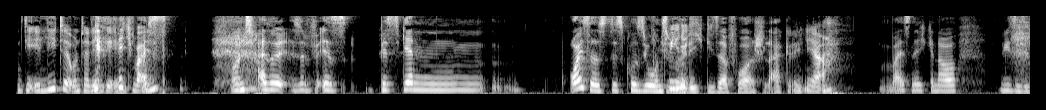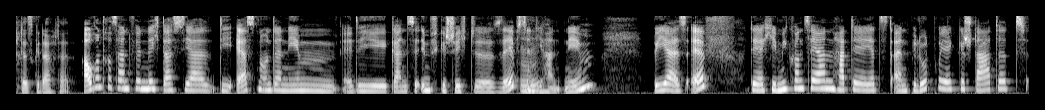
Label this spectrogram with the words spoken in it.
die Elite unter den Geimpften. ich weiß. Und also es ist ein bisschen äußerst diskussionswürdig, schwierig. dieser Vorschlag. Ich ja. weiß nicht genau, wie sie sich das gedacht hat. Auch interessant finde ich, dass ja die ersten Unternehmen äh, die ganze Impfgeschichte selbst mhm. in die Hand nehmen. BASF der Chemiekonzern hat ja jetzt ein Pilotprojekt gestartet.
